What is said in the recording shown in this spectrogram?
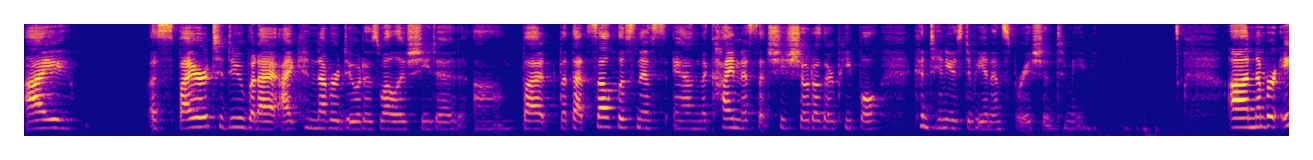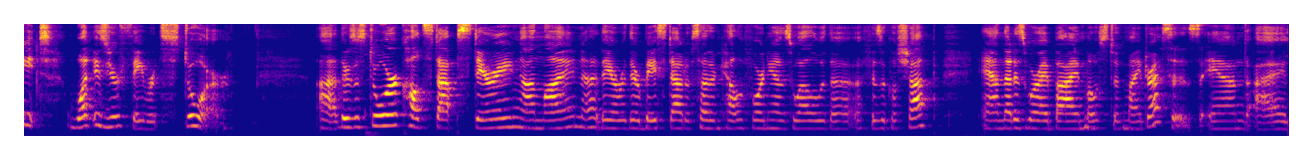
I aspire to do, but I, I can never do it as well as she did. Um, but but that selflessness and the kindness that she showed other people continues to be an inspiration to me. Uh, number eight, what is your favorite store? Uh, there's a store called Stop Staring online. Uh, they are they're based out of Southern California as well with a, a physical shop and that is where I buy most of my dresses. And I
